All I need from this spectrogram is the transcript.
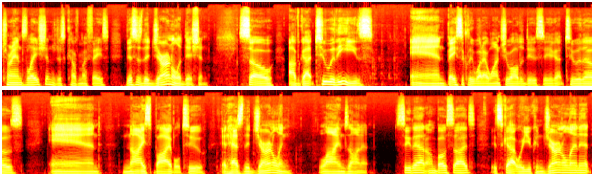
translation, just cover my face. This is the journal edition. So I've got two of these And basically, what I want you all to do see, I got two of those, and nice Bible too. It has the journaling lines on it. See that on both sides? It's got where you can journal in it,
